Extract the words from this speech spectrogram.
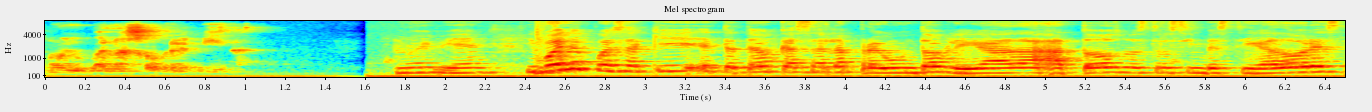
muy buena sobrevida. Muy bien. Y bueno, pues aquí te tengo que hacer la pregunta obligada a todos nuestros investigadores.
